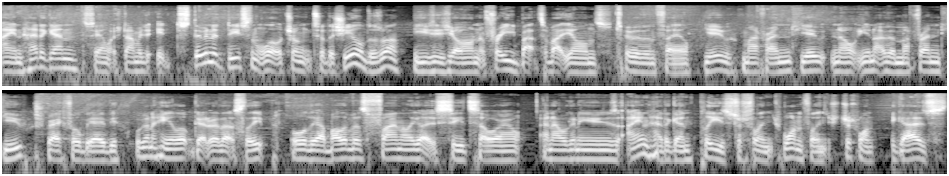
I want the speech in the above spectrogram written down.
Iron Head again, see how much damage. It's doing a decent little chunk to the shield as well. He uses yawn, three back-to-back -back yawns. Two of them fail. You, my friend. You. No, you're not even my friend. You. Disgraceful behavior. We're going to heal up, get rid of that sleep. Oh, the Arboliva's finally got his Seed Sower out. And now we're going to use Ironhead again. Please, just flinch. One flinch. Just one. Hey, guys.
